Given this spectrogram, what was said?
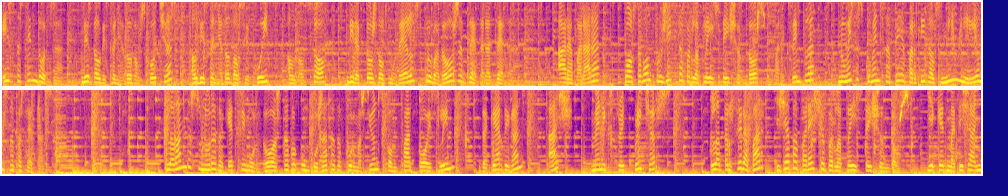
és de 112, des del dissenyador dels cotxes, el dissenyador dels circuits, el del so, directors dels models, provadors, etc etc. Ara per ara, qualsevol projecte per la PlayStation 2, per exemple, només es comença a fer a partir dels 1.000 milions de pessetes. La banda sonora d'aquest simulador estava composada de formacions com Fatboy Slim, The Cardigans, Ash, Manic Street Preachers... La tercera part ja va aparèixer per la PlayStation 2 i aquest mateix any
